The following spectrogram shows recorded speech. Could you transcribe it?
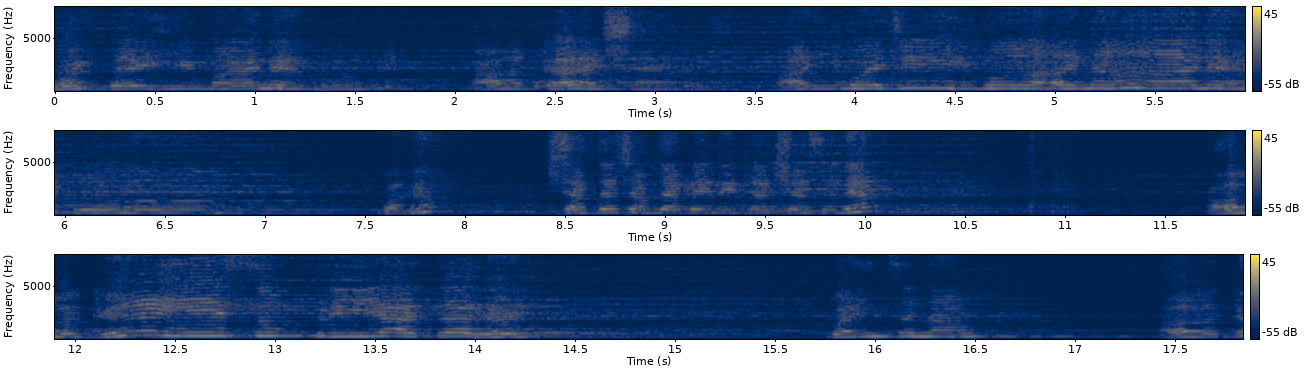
उडतय इमान ग आकाशात आई माझी मानान गो. बघा शब्द शब्दाकडे नीट लक्ष असू द्या. अग सुप्रिया तरळ. बाईंचं नाव? अग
